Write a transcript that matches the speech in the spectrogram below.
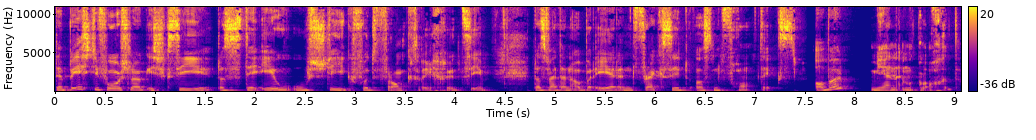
Der beste Vorschlag war, dass es der EU-Ausstieg von Frankreich sein könnte. Das wäre dann aber eher ein Frexit als ein Frontex. Aber wir haben einmal gelacht.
